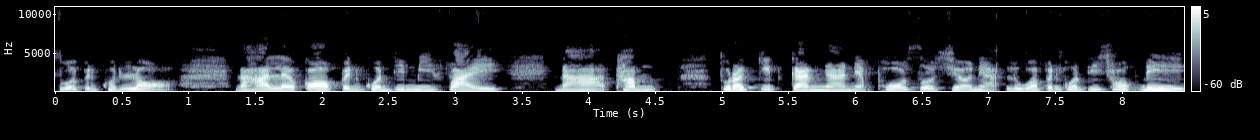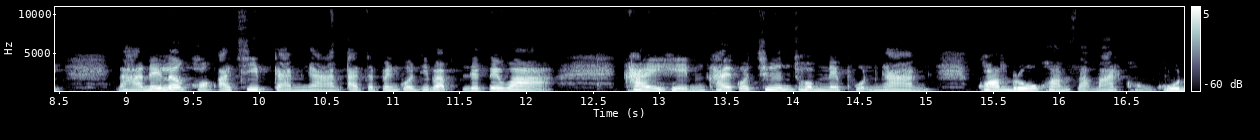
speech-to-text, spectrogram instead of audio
สวยเป็นคนหล่อนะคะ แล้วก็เป็นคนที่มีไฟนะคะทำธุรกิจการงานเนี่ยโพสโซเชียลเนี่ยหรือว่าเป็นคนที่โชคดีนะคะในเรื่องของอาชีพการงานอาจจะเป็นคนที่แบบเรียกได้ว่า ใครเห็นใครก็ชื่นชมในผลงาน ความรู้ความสามารถของคุณ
